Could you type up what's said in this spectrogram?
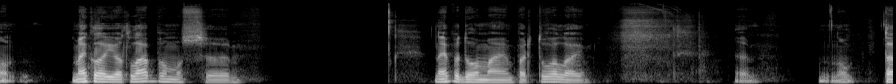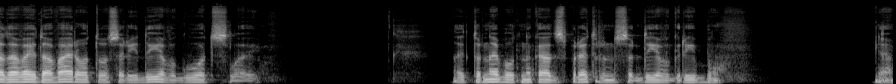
nu, meklējot labumus, nepadomājam par to, lai nu, tādā veidā vairotos arī dieva gods, lai, lai tur nebūtu nekādas pretrunas ar dieva gribu. Jā.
